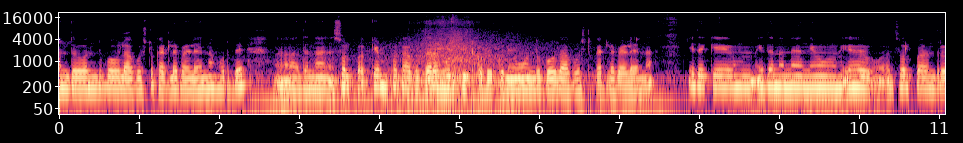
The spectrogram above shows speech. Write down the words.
ಒಂದು ಒಂದು ಬೌಲ್ ಆಗುವಷ್ಟು ಕಡಲೆಬೇಳೆಯನ್ನು ಹುರಿದೆ ಅದನ್ನು ಸ್ವಲ್ಪ ಕೆಂಪಗಾಗೋ ಥರ ಹುರಿದಿಟ್ಕೋಬೇಕು ನೀವು. ಒಂದು ಬೌಲ್ ಆಗುವಷ್ಟು ಕಡಲೆಬೇಳೆಯನ್ನು. ಇದಕ್ಕೆ ಇದನ್ನು ನೀವು ಸ್ವಲ್ಪ ಅಂದ್ರೆ,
